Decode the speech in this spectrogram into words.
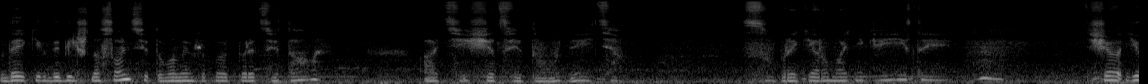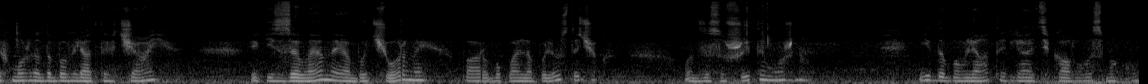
В деяких, де більш на сонці, то вони вже перецвітали. А ці ще цвітуть, дивіться. Супер, які ароматні квіти. Ще їх можна додати в чай, якийсь зелений або чорний, пару буквально пелюсточок. От засушити можна і додати для цікавого смаку.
